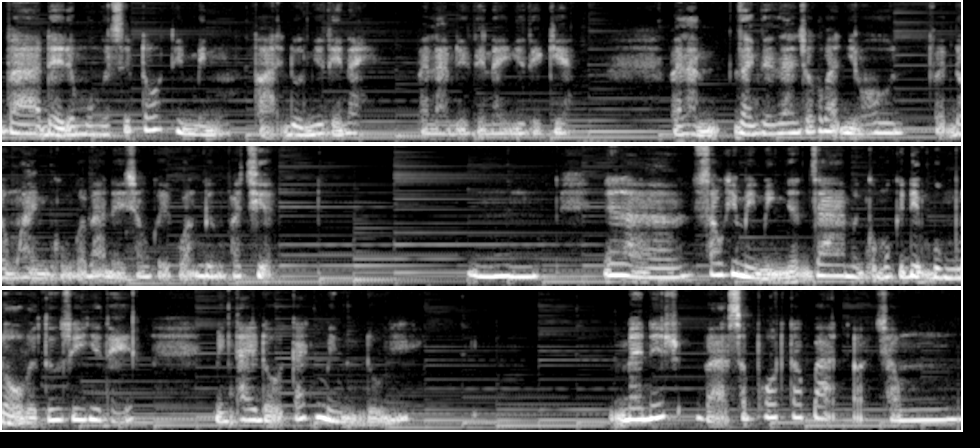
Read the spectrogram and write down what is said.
Và để được một người sếp tốt thì mình phải được như thế này phải làm như thế này như thế kia phải làm dành thời gian cho các bạn nhiều hơn phải đồng hành cùng các bạn ấy trong cái quãng đường phát triển. Uhm, nên là sau khi mình mình nhận ra mình có một cái điểm bùng nổ về tư duy như thế mình thay đổi cách mình đối manage và support các bạn ở trong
